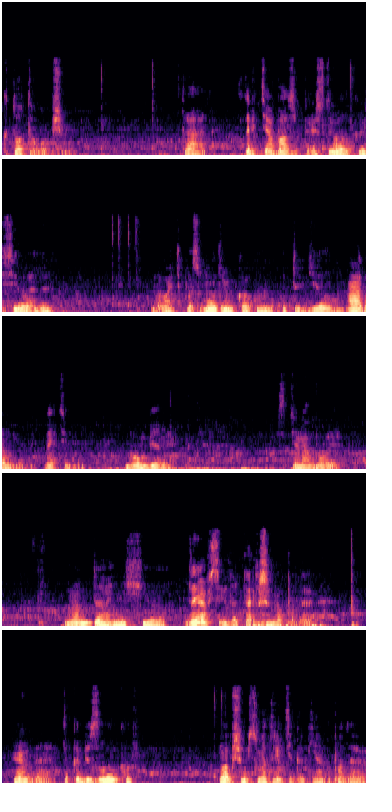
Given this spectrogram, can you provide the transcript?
Кто-то, в общем. Так, смотрите, я базу перестроил. Красивая, да? Давайте посмотрим, как он это делал. А, там эти бомберы. Стена боя. Ну да, не сила. Да я всегда так же нападаю. Да, только без луков. В общем, смотрите, как я нападаю.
